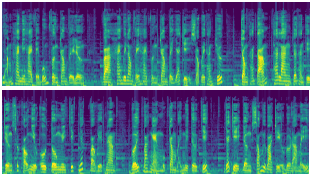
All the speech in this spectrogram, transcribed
giảm 22,4% về lượng và 25,2% về giá trị so với tháng trước. Trong tháng 8, Thái Lan trở thành thị trường xuất khẩu nhiều ô tô nguyên chiếc nhất vào Việt Nam với 3.174 chiếc, giá trị gần 63 triệu đô la Mỹ,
